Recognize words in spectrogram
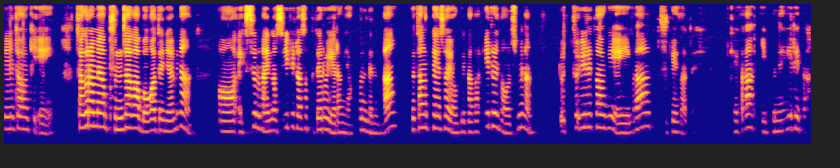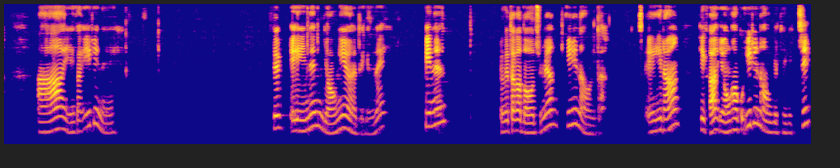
1 더하기 a. 자, 그러면 분자가 뭐가 되냐면, 어, x-1이라서 그대로 얘랑 약분된다. 그 상태에서 여기다가 1을 넣어주면, 루트 1 더하기 a가 2개가 돼. 걔가 2분의 1이다. 아, 얘가 1이네. 즉, a는 0이어야 되겠네. b는 여기다가 넣어주면 1이 나온다. a랑 b가 0하고 1이 나오게 되겠지?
